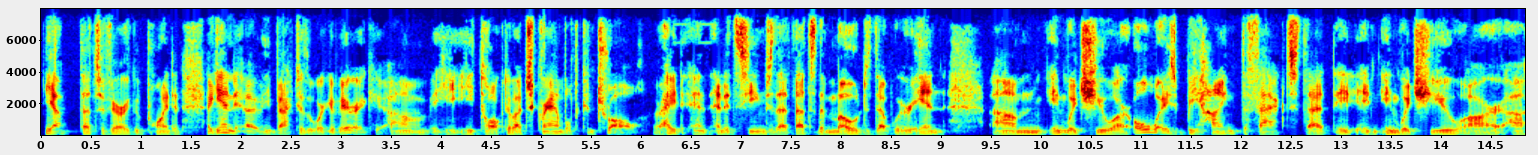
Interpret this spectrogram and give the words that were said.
Yeah, that's a very good point. And again, I mean, back to the work of Erik, um, he, he talked about scrambled control, right? And, and it seems that that's the mode that we're in, um, in which you are always behind the facts, that in, in which you are, uh,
